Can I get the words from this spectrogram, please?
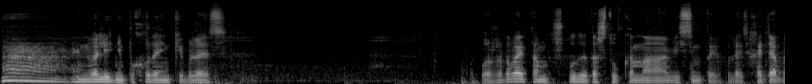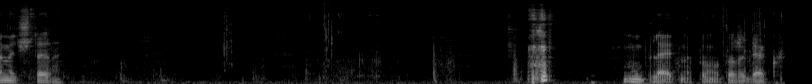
А, Інвалідні походеньки, блядь. Боже, давай там ж буде та штука на 8 тих, блядь, хоча б на 4. Ну, блядь, на тому теж дякую.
